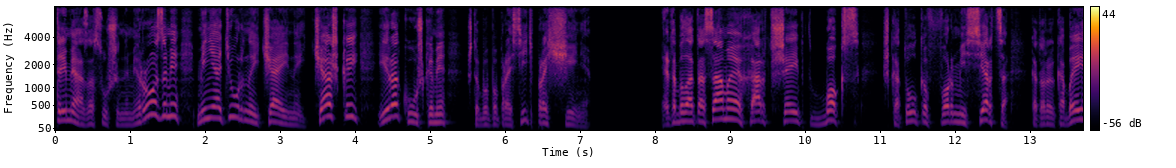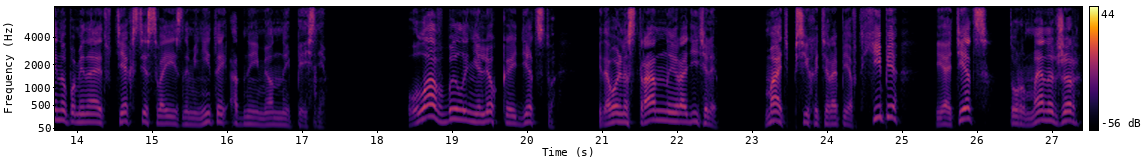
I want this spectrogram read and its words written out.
тремя засушенными розами, миниатюрной чайной чашкой и ракушками, чтобы попросить прощения. Это была та самая heart-shaped box — шкатулка в форме сердца, которую Кобейн упоминает в тексте своей знаменитой одноименной песни. У Лав было нелегкое детство и довольно странные родители. Мать — психотерапевт хиппи и отец — турменеджер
